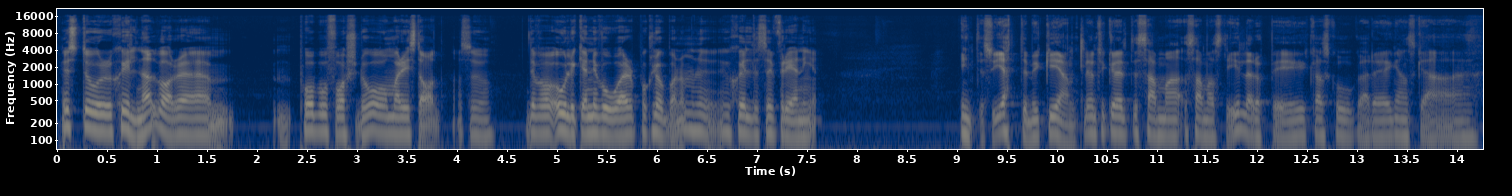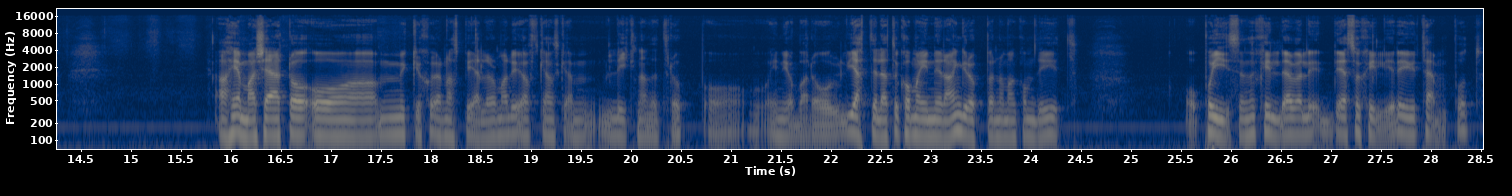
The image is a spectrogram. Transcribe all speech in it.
Hur stor skillnad var det på Bofors då och Mariestad? Alltså, det var olika nivåer på klubbarna, men hur skilde sig föreningen? Inte så jättemycket egentligen. Jag tycker det är lite samma, samma stil där uppe i Karlskoga. Det är ganska ja, hemmakärt och, och mycket sköna spelare. De hade ju haft ganska liknande trupp och, och injobbade. Och jättelätt att komma in i den gruppen när man kom dit. Och på isen skiljer väl, det som skiljer det är ju tempot.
